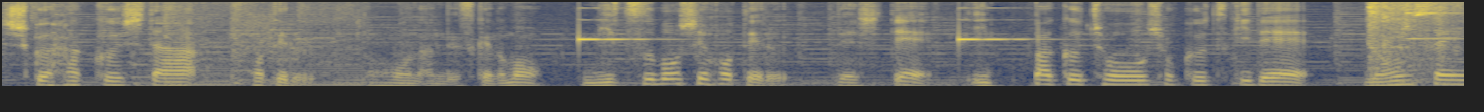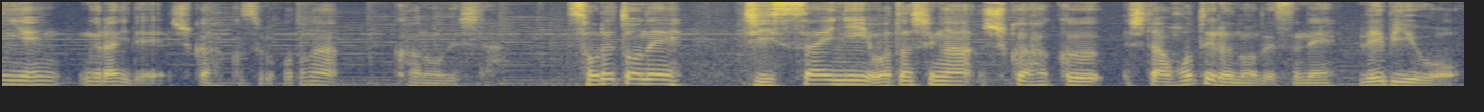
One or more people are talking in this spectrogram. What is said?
宿泊したホテルの方なんですけども三つ星ホテルでして1泊朝食付きで4000円ぐらいで宿泊することが可能でした。それとね実際に私が宿泊したホテルのですねレビューを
